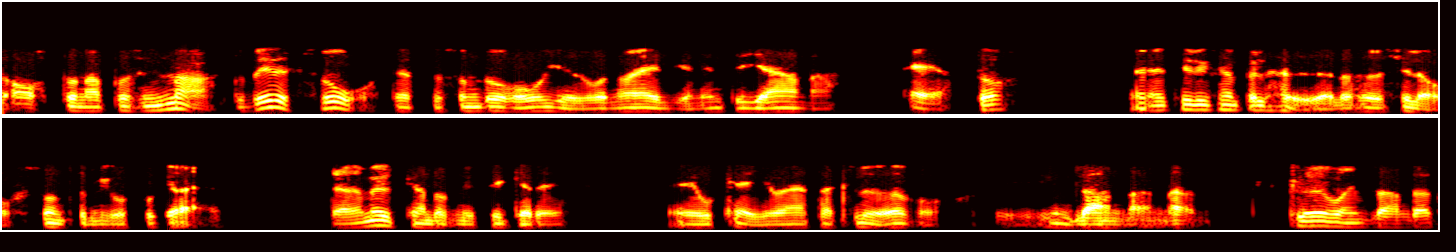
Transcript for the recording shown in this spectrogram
arterna på sin mark, då blir det svårt eftersom då rådjuren och älgen inte gärna äter eh, till exempel hö eller hösilage, sånt som är gjort på gräs. Däremot kan de ju tycka det är okej att äta klöver inblandad, klöverinblandad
